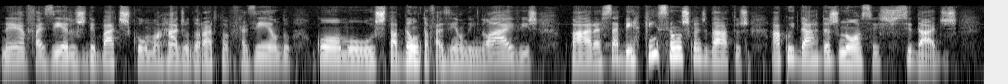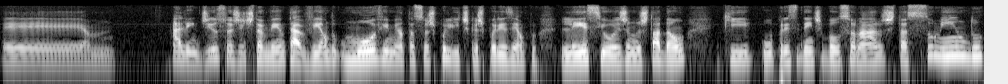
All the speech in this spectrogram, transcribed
né, fazer os debates como a Rádio Dourado está fazendo, como o Estadão está fazendo em lives, para saber quem são os candidatos a cuidar das nossas cidades. É... Além disso, a gente também está vendo movimentações políticas. Por exemplo, lê-se hoje no Estadão que o presidente Bolsonaro está sumindo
